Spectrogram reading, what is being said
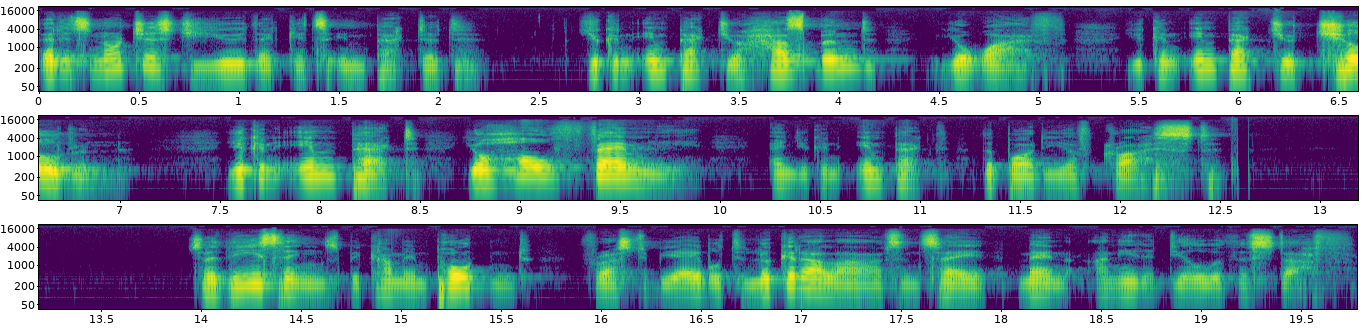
that it's not just you that gets impacted. You can impact your husband, your wife. You can impact your children. You can impact your whole family. And you can impact the body of Christ. So these things become important for us to be able to look at our lives and say, man, I need to deal with this stuff.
